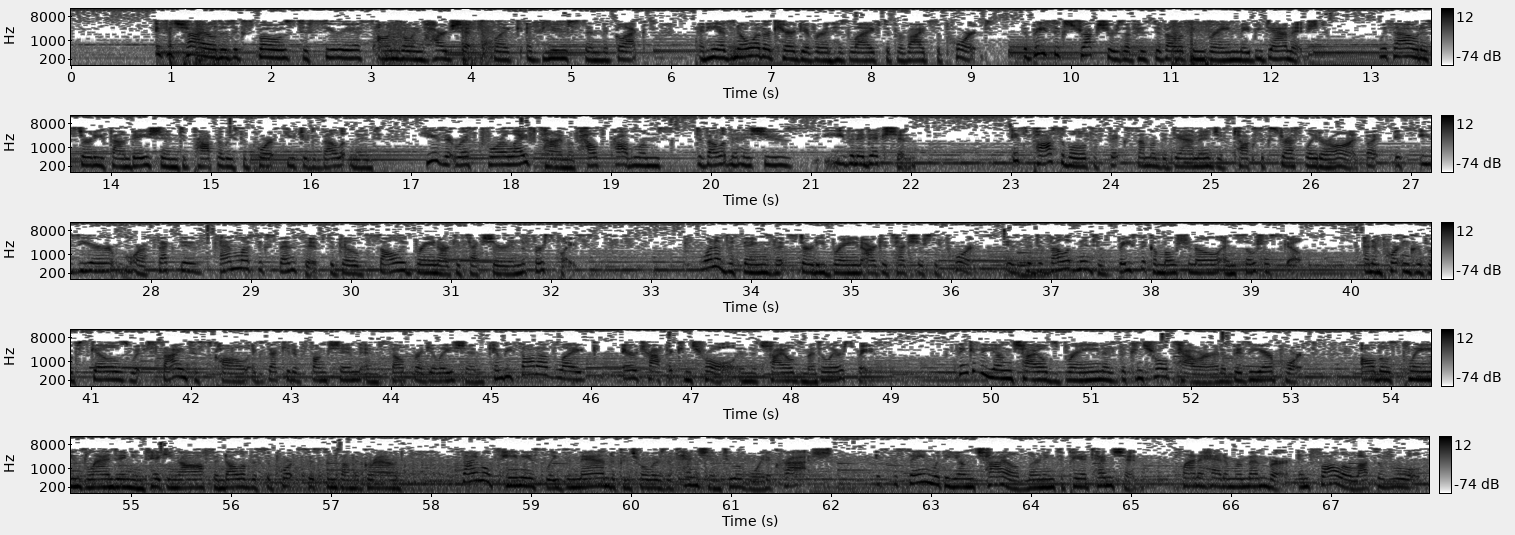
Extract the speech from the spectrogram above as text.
If a child is exposed to serious, ongoing hardships like abuse and neglect, and he has no other caregiver in his life to provide support, the basic structures of his developing brain may be damaged. Without a sturdy foundation to properly support future development, he is at risk for a lifetime of health problems, development issues, even addiction. It's possible to fix some of the damage of toxic stress later on, but it's easier, more effective, and less expensive to build solid brain architecture in the first place. One of the things that sturdy brain architecture supports is the development of basic emotional and social skills, an important group of skills which scientists call executive function and self regulation can be thought of like air traffic control in the child's mental airspace. Think of a young child's brain as the control tower at a busy airport. All those planes landing and taking off and all of the support systems on the ground simultaneously demand the controller's attention to avoid a crash. It's the same with a young child learning to pay attention, plan ahead and remember, and follow lots of rules.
